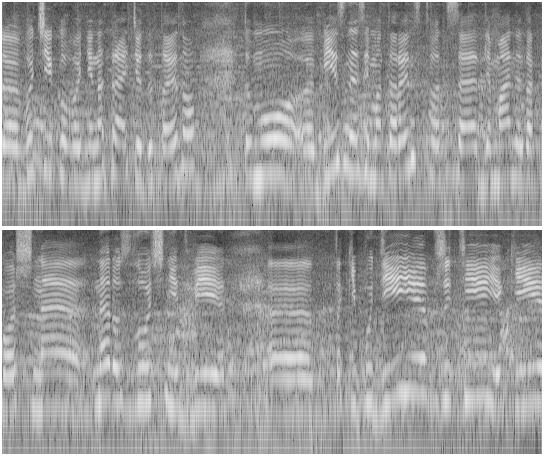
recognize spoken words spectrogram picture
е, в очікуванні на третю дитину, тому е, бізнес і материнство це для мене також не нерозлучні дві е, такі події в житті, які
